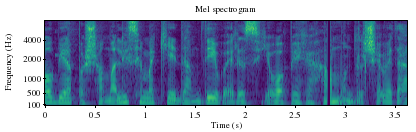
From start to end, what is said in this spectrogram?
او بیا په شمالي سیمه کې د همدې وایرس یو پیښه هم موندل شوې ده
